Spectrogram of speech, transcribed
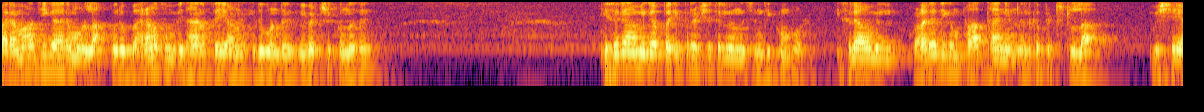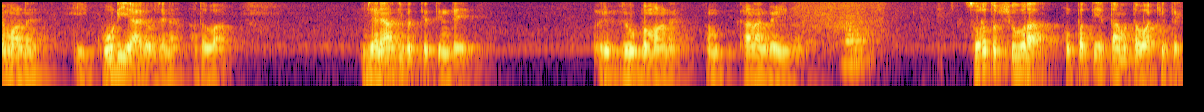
പരമാധികാരമുള്ള ഒരു ഭരണ സംവിധാനത്തെയാണ് ഇതുകൊണ്ട് വിവക്ഷിക്കുന്നത്. ഇസ്ലാമിക പരിപ്രേക്ഷ്യത്തിൽ നിന്ന് ചിന്തിക്കുമ്പോൾ ഇസ്ലാമിൽ വളരെയധികം പ്രാധാന്യം നൽകപ്പെട്ടിട്ടുള്ള വിഷയമാണ് ഈ കൂടിയാലോചന അഥവാ ജനാധിപത്യത്തിന്റെ ഒരു രൂപമാണ് നമുക്ക് കാണാൻ കഴിയുന്നത്. സൂറത്തു ഷൂറ മുപ്പത്തി എട്ടാമത്തെ വാക്യത്തിൽ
